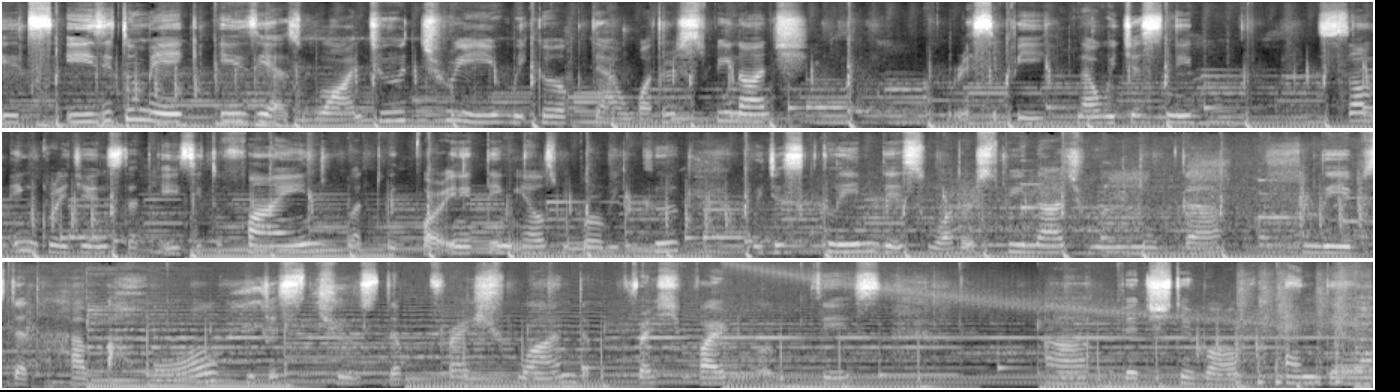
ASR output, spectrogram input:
It's easy to make, easy as one, two, three. We cook the water spinach recipe. Now, we just need some ingredients that easy to find but before anything else before we cook. We just clean this water spinach we remove the leaves that have a hole. We just choose the fresh one the fresh part of this uh, vegetable. And then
